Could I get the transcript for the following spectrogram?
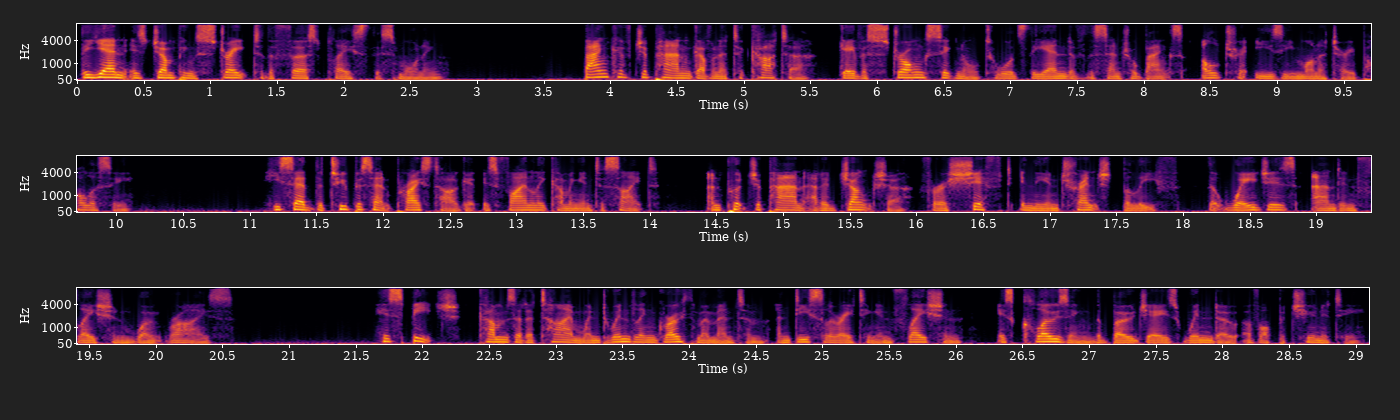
The yen is jumping straight to the first place this morning. Bank of Japan Governor Takata gave a strong signal towards the end of the central bank's ultra easy monetary policy. He said the 2% price target is finally coming into sight and put Japan at a juncture for a shift in the entrenched belief that wages and inflation won't rise. His speech comes at a time when dwindling growth momentum and decelerating inflation is closing the BOJ's window of opportunity.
